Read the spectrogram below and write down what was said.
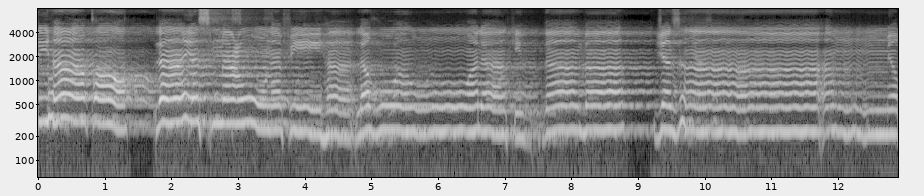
دهاقا لا يسمعون فيها لغوا ولا كذابا. جزاء من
